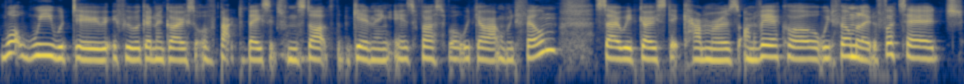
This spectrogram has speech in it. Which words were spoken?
what we would do if we were going to go sort of back to basics from the start to the beginning is first of all, we'd go out and we'd film. So, we'd go stick cameras on a vehicle, we'd film a load of footage,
